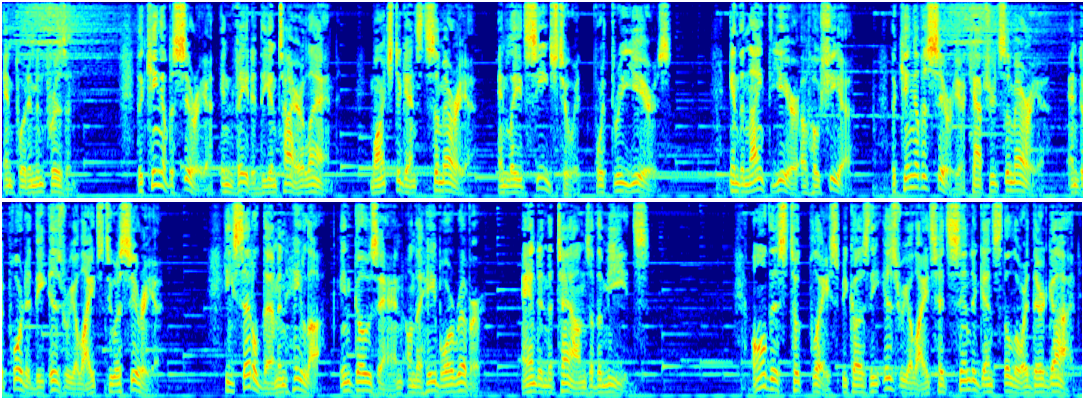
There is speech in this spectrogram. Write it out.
and put him in prison. The king of Assyria invaded the entire land, marched against Samaria, and laid siege to it for three years. In the ninth year of Hoshea, the king of Assyria captured Samaria and deported the Israelites to Assyria. He settled them in Halah, in Gozan on the Habor River, and in the towns of the Medes. All this took place because the Israelites had sinned against the Lord their God,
